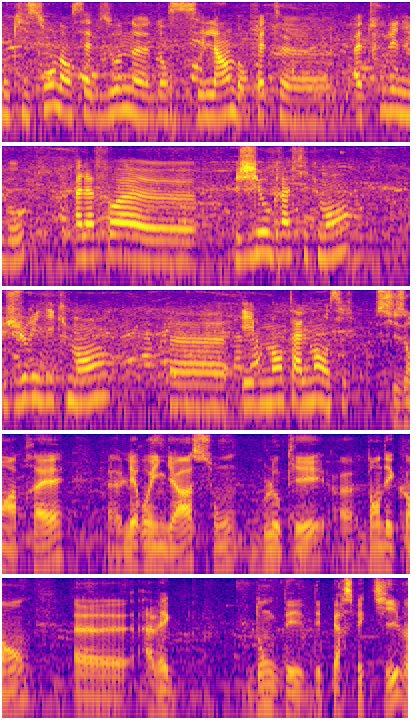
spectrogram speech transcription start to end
Donc ils sont dans cette zone, dans ces limbes en fait, euh, à tous les niveaux, à la fois euh, géographiquement, juridiquement euh, et mentalement aussi. Six ans après, les Rohingyas sont bloqués dans des camps avec donc des, des perspectives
